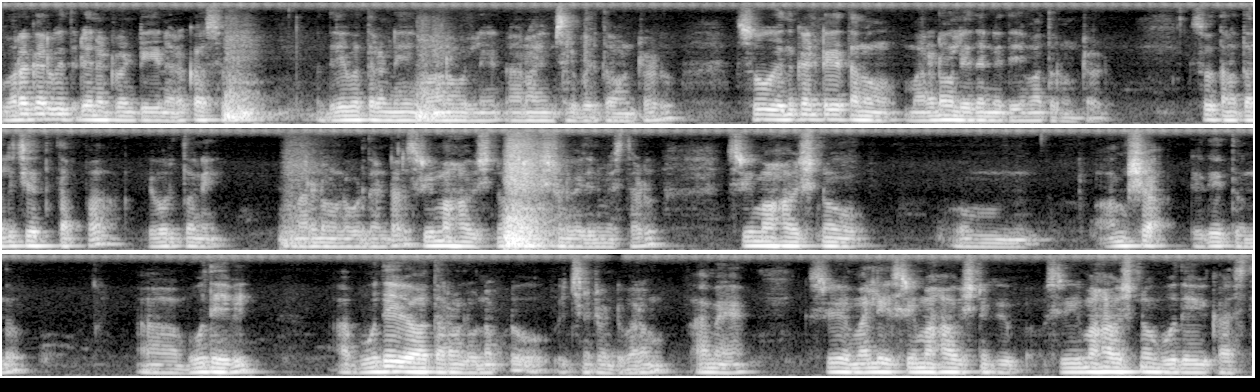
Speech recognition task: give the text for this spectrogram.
వరగర్వితుడైనటువంటి నరకాసుడు దేవతలని మానవుల్ని నానా హింసలు పెడతా ఉంటాడు. సో ఎందుకంటే తను మరణం లేదనే ధీమాతో ఉంటాడు. సో తన తల్లి చేతి తప్ప ఎవరితోని మరణం ఉండకూడదు అంటారు శ్రీ మహావిష్ణువు కృష్ణుడిగా జన్మిస్తాడు. శ్రీ మహావిష్ణువు అంశ ఏదైతే ఉందో భూదేవి ఆ భూదేవి అవతారంలో ఉన్నప్పుడు ఇచ్చినటువంటి వరం. ఆమె శ్రీ మళ్ళీ శ్రీ మహావిష్ణుకి శ్రీ మహావిష్ణువు భూదేవి కాస్త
